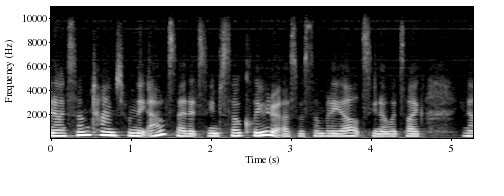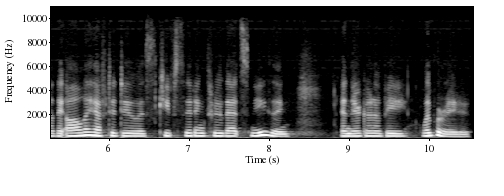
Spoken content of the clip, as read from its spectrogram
You know, and sometimes from the outside it seems so clear to us with somebody else. You know, it's like, you know, they all they have to do is keep sitting through that sneezing, and they're going to be liberated.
